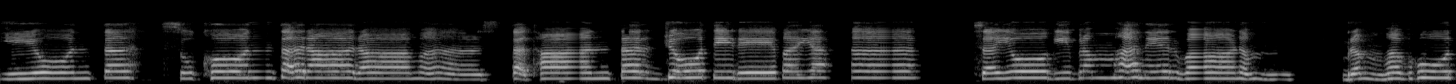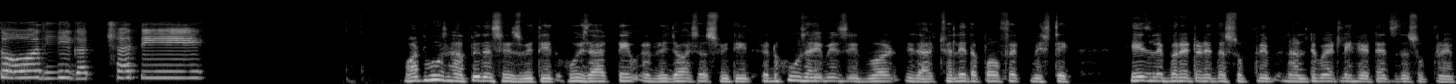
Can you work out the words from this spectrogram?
योऽन्तः सुखोऽन्तरारामस्तथान्तर्ज्योतिरेव यः स योगी ब्रह्मनिर्वाणम् ब्रह्मभूतोऽधिगच्छति One whose happiness is within, who is active and rejoices within, and whose aim is inward, is actually the perfect mystic. He is liberated in the Supreme and ultimately he attains the Supreme.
